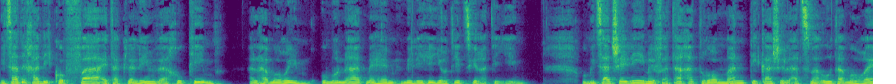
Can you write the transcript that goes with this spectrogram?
מצד אחד היא כופה את הכללים והחוקים על המורים ומונעת מהם מלהיות יצירתיים, ומצד שני היא מפתחת רומנטיקה של עצמאות המורה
